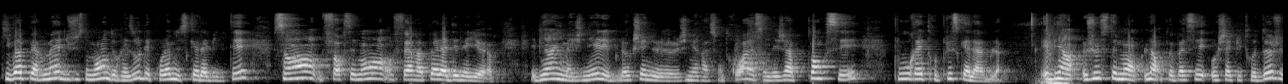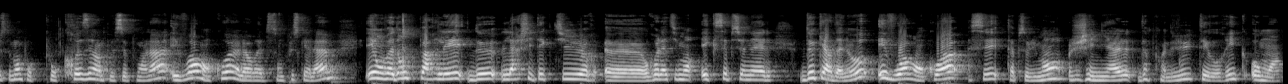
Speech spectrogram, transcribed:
qui va permettre justement de résoudre des problèmes de scalabilité sans forcément faire appel à des layers. Eh bien, imaginez, les blockchains de génération 3, elles sont déjà pensées pour être plus scalables. Eh bien, justement, là, on peut passer au chapitre 2, justement, pour, creuser un peu ce point-là et voir en quoi, alors, elles sont plus scalables. Et on va donc parler de l'architecture euh, relativement exceptionnelle de Cardano et voir en quoi c'est absolument génial d'un point de vue théorique au moins.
